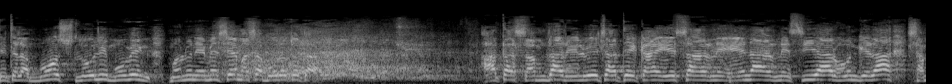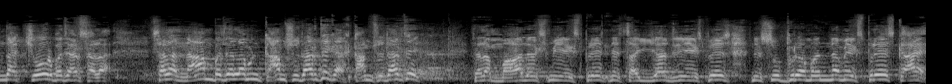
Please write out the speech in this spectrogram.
ते त्याला मोस्ट स्लोली मुव्हिंग म्हणून एम एस एम असा बोलत होता. आता समजा रेल्वेचा ते काय एस आर ने एन आर ने सी आर होऊन गेला समजा चोर बाजार साला. साला नाम बदलला म्हणून काम सुधारते का? काम सुधारते. त्याला महालक्ष्मी एक्सप्रेस ने सह्याद्री एक्सप्रेस ने सुब्रमण्यम एक्सप्रेस काय?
